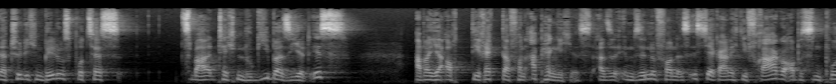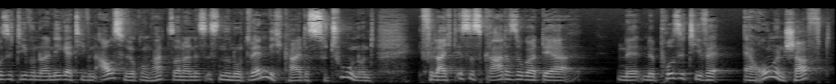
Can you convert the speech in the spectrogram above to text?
natürlich ein Bildungsprozess zwar technologiebasiert ist, aber ja auch direkt davon abhängig ist. Also im Sinne von, es ist ja gar nicht die Frage, ob es einen positiven oder negativen Auswirkungen hat, sondern es ist eine Notwendigkeit, es zu tun. Und vielleicht ist es gerade sogar der, eine, eine positive Errungenschaft,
